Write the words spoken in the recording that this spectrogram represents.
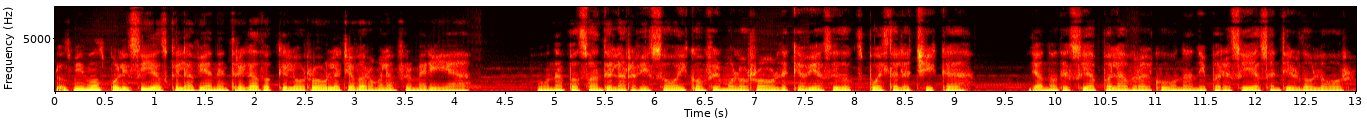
los mismos policías que le habían entregado aquel horror la llevaron a la enfermería. Una pasante la revisó y confirmó el horror de que había sido expuesta la chica. Ya no decía palabra alguna ni parecía sentir dolor.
